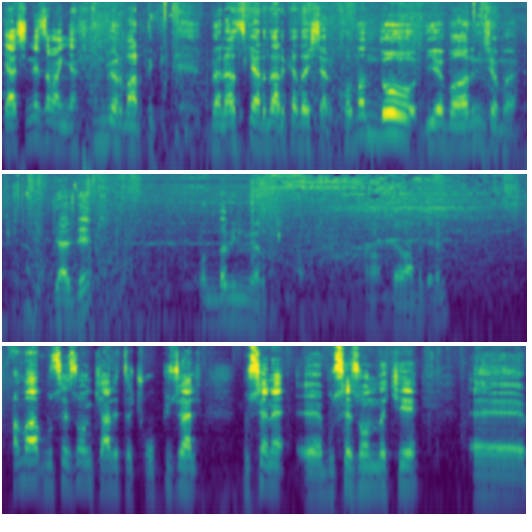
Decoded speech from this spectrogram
gerçi ne zaman geldi bilmiyorum artık. Ben askerde arkadaşlar komando diye bağırınca mı geldi? Onu da bilmiyorum. Tamam devam edelim. Ama bu sezonki harita çok güzel. Bu sene e, bu sezondaki e,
